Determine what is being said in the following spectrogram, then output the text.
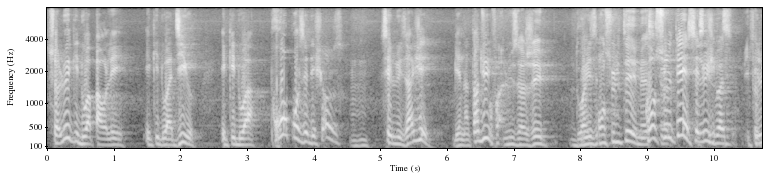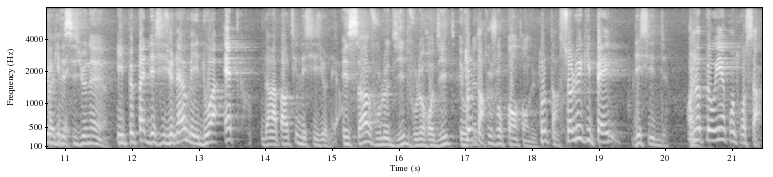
Celui qui doit parler et qui doit dire et qui doit proposer des choses, mhm. c'est l'usager, bien entendu. Enfin, l'usager doit être consulté, mais consulter, c'est lui. Il ne peut pas être décisionnaire. Il ne peut pas être décisionnaire, mais il doit être dans la partie décisionnaire. Et ça, vous le dites, vous le redites, et vous n'êtes toujours pas entendu. Tout le temps. Celui qui paye décide. On ne peut rien contre ça.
